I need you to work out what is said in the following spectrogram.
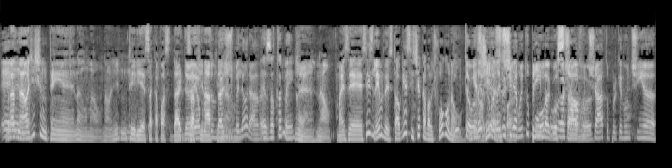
É, Bra- não, a gente não tem. é, Não, não, não. A gente não teria essa capacidade de aí a desafinar. oportunidade porque de melhorar, né? Exatamente. É, não. Mas é, vocês lembram desse tal? Alguém assistia Cavalo de Fogo ou não? Então, Ninguém eu assistia? lembro- eu lembro que minha muito prima pouco, Eu achava gostava. muito chato porque não tinha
